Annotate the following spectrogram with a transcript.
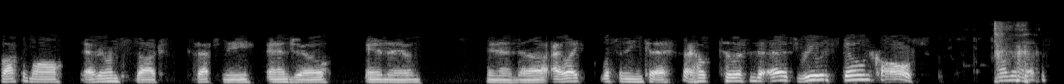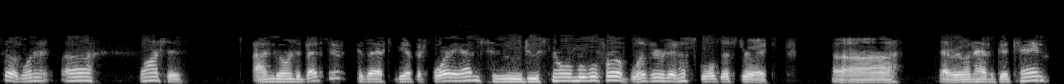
Fuck them all. Everyone sucks except me and Joe and them. And, uh, I like listening to, I hope to listen to Ed's really stoned calls on this episode when it, uh, launches. I'm going to bed soon because I have to be up at 4 a.m. to do snow removal for a blizzard in a school district. Uh, everyone have a good time.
